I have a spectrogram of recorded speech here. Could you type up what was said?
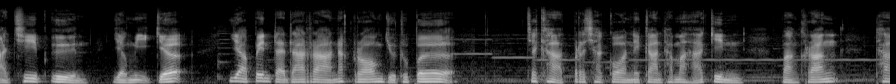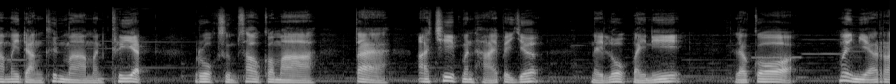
อาชีพอื่นยังมีอีกเยอะ อย่าเป็นแต่ดารานักร้องยูทูบเบอร์จะขาดประชากรในการทำมาหากิน บางครั้งถ้าไม่ดังขึ้นมามันเครียด โรคซึมเศร้าก็มา แต่ อาชีพมันหายไปเยอะในโลกใบนี้ แล้วก็ไม่มีอะไร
